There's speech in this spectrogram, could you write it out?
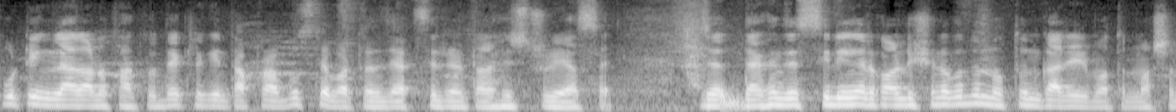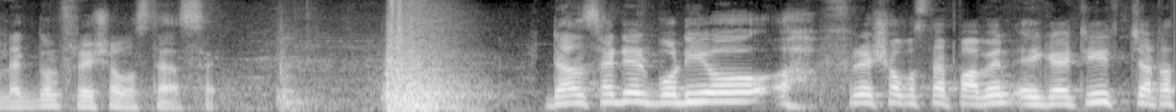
পুটিং লাগানো থাকতো। দেখলে কিন্তু আপনারা বুঝতে পারতেন যে অ্যাক্সিডেন্টাল হিস্টোরি আছে। যে দেখেন যে সিলিং এর কন্ডিশনও কিন্তু নতুন গাড়ির মতন মার্শাল্লাহ একদম ফ্রেশ অবস্থায় আছে। ডান সাইডের বডিও ফ্রেশ অবস্থায় পাবেন এই গাড়িটির। চারটা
